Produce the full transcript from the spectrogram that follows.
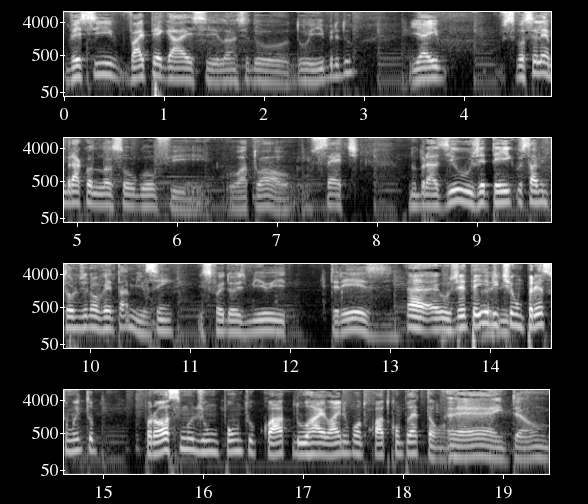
Ver se vai pegar esse lance do, do híbrido. E aí, se você lembrar quando lançou o Golf, o atual, o 7, no Brasil, o GTI custava em torno de 90 mil. Sim. Isso foi 2013. É, o GTI ele 2000. tinha um preço muito próximo de 1.4 do Highline 1.4 completão. né? É, então,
